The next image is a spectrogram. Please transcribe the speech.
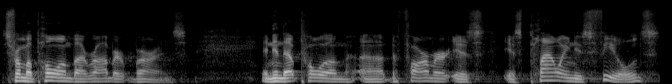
It's from a poem by Robert Burns. And in that poem, uh, the farmer is, is plowing his fields.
